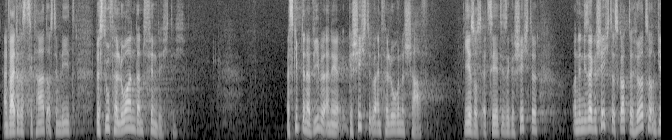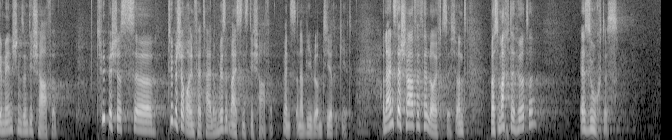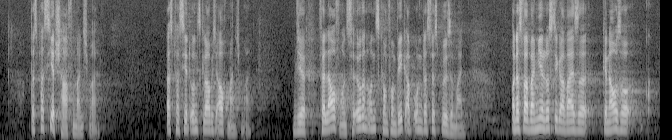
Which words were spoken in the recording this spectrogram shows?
Ein weiteres Zitat aus dem Lied, Bist du verloren, dann finde ich dich. Es gibt in der Bibel eine Geschichte über ein verlorenes Schaf. Jesus erzählt diese Geschichte und in dieser Geschichte ist Gott der Hirte und wir Menschen sind die Schafe. Typisches, äh, typische Rollenverteilung. Wir sind meistens die Schafe, wenn es in der Bibel um Tiere geht. Und eins der Schafe verläuft sich. Und was macht der Hirte? Er sucht es. Das passiert Schafen manchmal. Das passiert uns, glaube ich, auch manchmal. Wir verlaufen uns, verirren uns, kommen vom Weg ab, ohne dass wir es böse meinen. Und das war bei mir lustigerweise genauso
